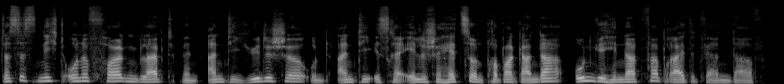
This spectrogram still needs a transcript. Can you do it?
dass es nicht ohne Folgen bleibt, wenn antijüdische und anti-israelische Hetze und Propaganda ungehindert verbreitet werden darf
